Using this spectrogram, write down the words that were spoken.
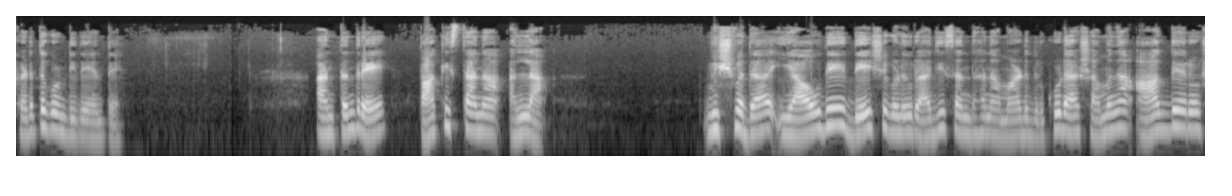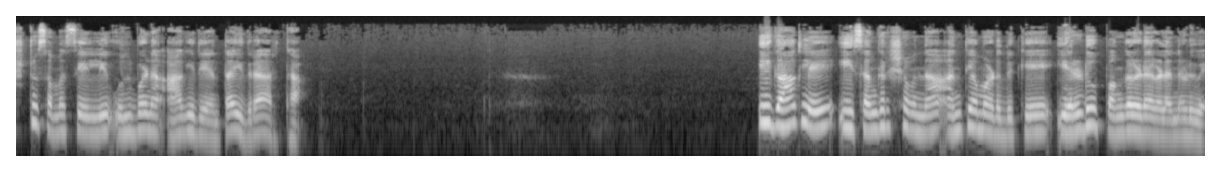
ಕಡಿತಗೊಂಡಿದೆಯಂತೆ ಅಂತಂದ್ರೆ, ಪಾಕಿಸ್ತಾನ ಅಲ್ಲ. ವಿಶ್ವದ ಯಾವುದೇ ದೇಶಗಳು ರಾಜಿ ಸಂಧಾನ ಮಾಡಿದ್ರೂ ಕೂಡ ಶಮನ ಆಗದೇ ಇರೋಷ್ಟು ಸಮಸ್ಯೆಯಲ್ಲಿ ಉಲ್ಬಣ ಆಗಿದೆ ಅಂತ ಇದರ ಅರ್ಥ. ಈಗಾಗಲೇ ಈ ಸಂಘರ್ಷವನ್ನ ಅಂತ್ಯ ಮಾಡೋದಕ್ಕೆ ಎರಡು ಪಂಗಡಗಳ ನಡುವೆ,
